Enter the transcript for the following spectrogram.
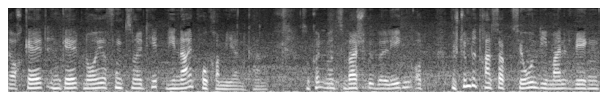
auch Geld in Geld neue Funktionalitäten hineinprogrammieren kann. So könnten wir uns zum Beispiel überlegen, ob bestimmte Transaktionen, die meinetwegen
